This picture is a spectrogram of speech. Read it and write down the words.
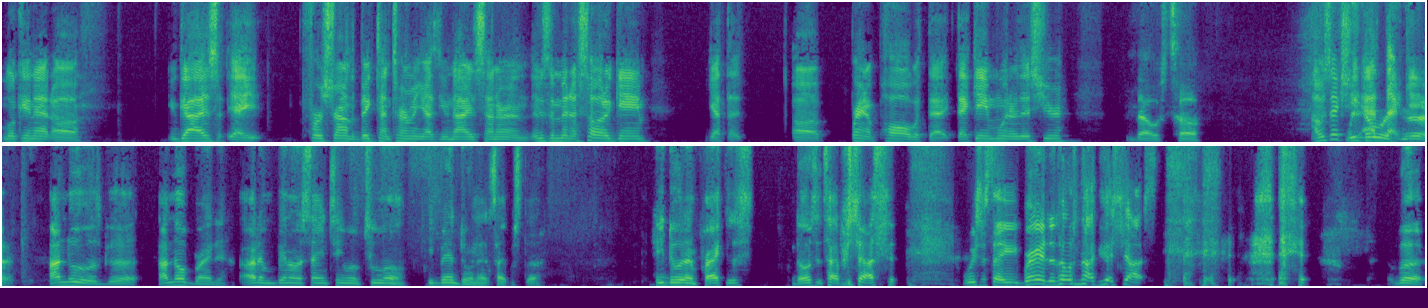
looking at uh, you guys, yeah, first round of the Big Ten tournament, you got the United Center, and it was the Minnesota game. You got the uh, Brandon Paul with that that game winner this year. That was tough. I was actually at that good. game. I knew it was good. I know Brandon. I didn't been on the same team with him too long. He been doing that type of stuff. He do it in practice. Those are the type of shots we should say, Brandon, those not good shots. but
